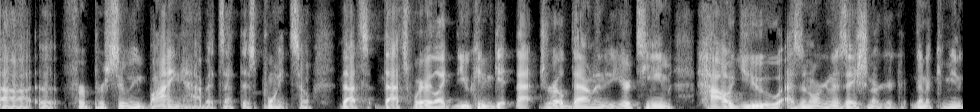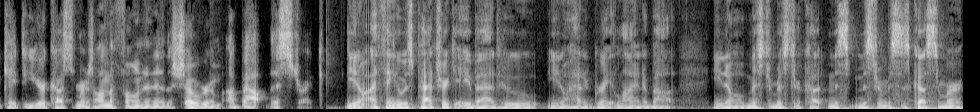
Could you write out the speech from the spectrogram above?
uh, uh for pursuing buying habits at this point. So that's that's where like you can get that drilled down into your team how you as an organization are going to communicate to your customers on the phone and in the showroom about this strike. You know, I think it was Patrick Abad who, you know, had a great line about, you know, Mr. Mr. Cut, Miss, Mr. Mrs. Customer.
